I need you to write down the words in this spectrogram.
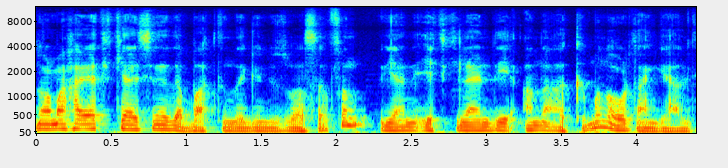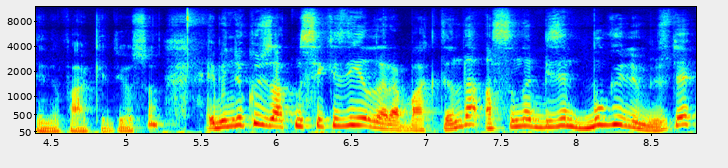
Normal hayat hikayesine de baktığında Gündüz Vasaf'ın yani etkilendiği ana akımın oradan geldiğini fark ediyorsun. E 1968'li yıllara baktığında aslında bizim bugünümüzde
